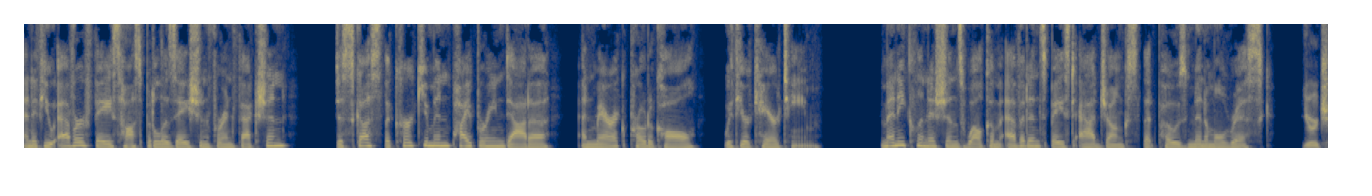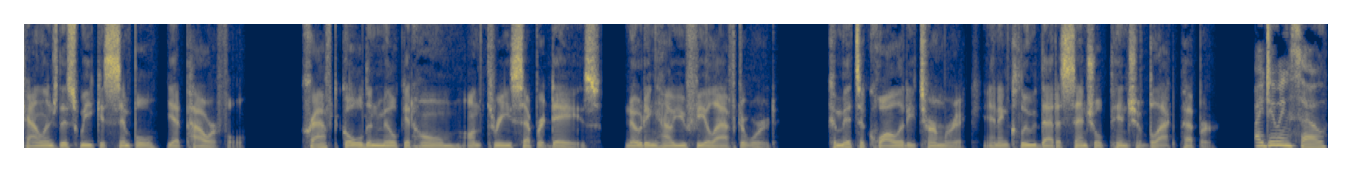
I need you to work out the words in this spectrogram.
And if you ever face hospitalization for infection, discuss the curcumin piperine data and Marik protocol with your care team. Many clinicians welcome evidence based adjuncts that pose minimal risk. Your challenge this week is simple yet powerful. Craft golden milk at home on three separate days, noting how you feel afterward. Commit to quality turmeric and include that essential pinch of black pepper. By doing so,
